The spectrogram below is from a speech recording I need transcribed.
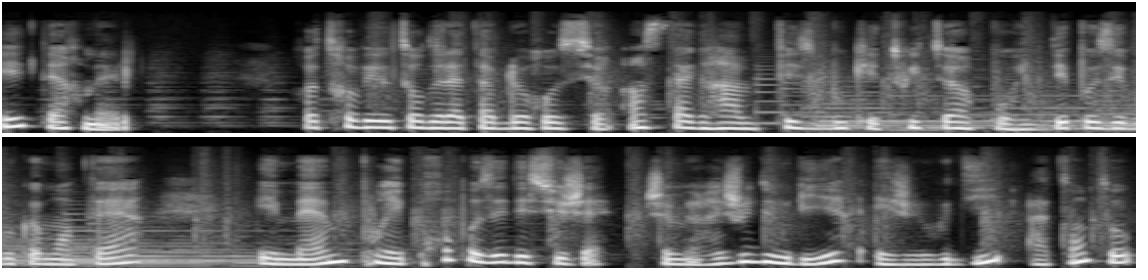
éternelle. Retrouvez autour de la table rose sur Instagram, Facebook et Twitter pour y déposer vos commentaires et même pour y proposer des sujets. Je me réjouis de vous lire et je vous dis à tantôt.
